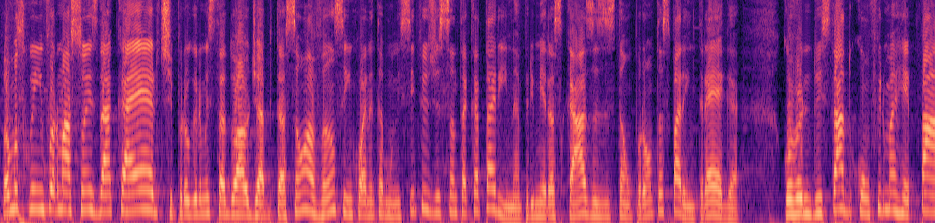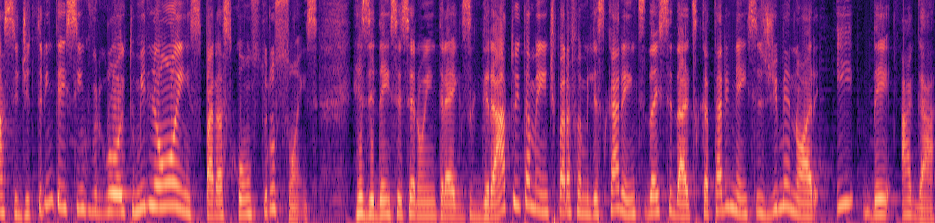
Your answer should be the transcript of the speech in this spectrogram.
Vamos com informações da CAERT. Programa Estadual de Habitação avança em 40 municípios de Santa Catarina. Primeiras casas estão prontas para entrega. Governo do estado confirma repasse de 35,8 milhões para as construções. Residências serão entregues gratuitamente para famílias carentes das cidades catarinenses de menor IDH.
